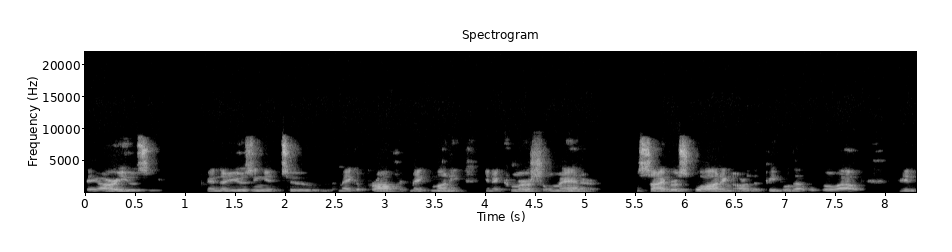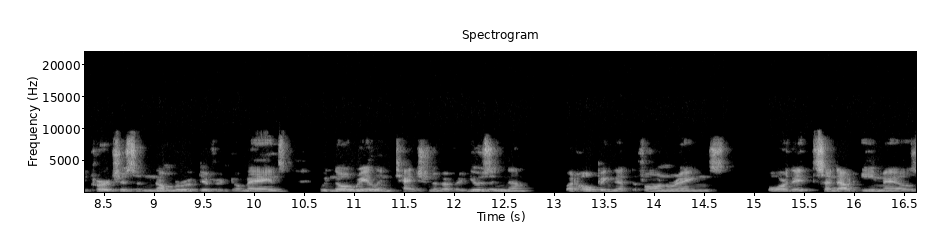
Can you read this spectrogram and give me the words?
they are using it, and they're using it to make a profit, make money in a commercial manner. Cyber squatting are the people that will go out and purchase a number of different domains with no real intention of ever using them, but hoping that the phone rings or they send out emails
